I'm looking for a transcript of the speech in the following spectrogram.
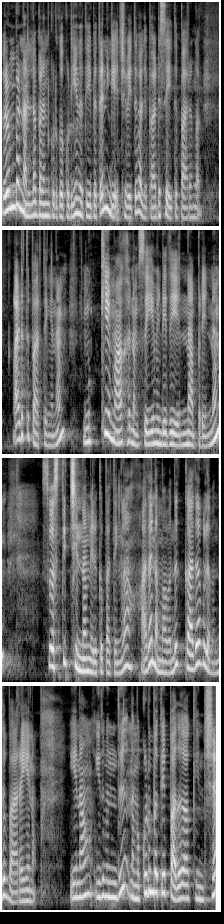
ரொம்ப நல்ல பலன் கொடுக்கக்கூடிய இந்த தீபத்தை நீங்கள் ஏற்றி வைத்து வழிபாடு செய்து பாருங்கள் அடுத்து பார்த்தீங்கன்னா முக்கியமாக நம்ம செய்ய வேண்டியது என்ன அப்படின்னா ஸ்வஸ்தி சின்னம் இருக்குது பார்த்திங்களா அதை நம்ம வந்து கதவில் வந்து வரையணும். ஏன்னா இது வந்து நம்ம குடும்பத்தை பாதுகாக்கின்ற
